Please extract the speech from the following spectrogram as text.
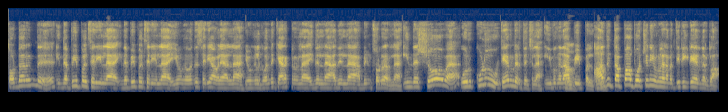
தொடர்ந்து இந்த பீப்புள் சரியில்லை இந்த பீப்புள் சரியில்லை இவங்க வந்து சரியா விளையாடல இவங்களுக்கு வந்து கேரக்டர்ல இது இல்ல அது இல்ல அப்படின்னு சொல்றாருல இந்த ஷோவை ஒரு குழு தேர்ந்தெடுத்துச்சுல இவங்க தான் ம். பீப்புள். அது தப்பா போச்சுன்னு இவங்களை நம்ம திட்டிக்கிட்டே இருந்திருக்கலாம்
